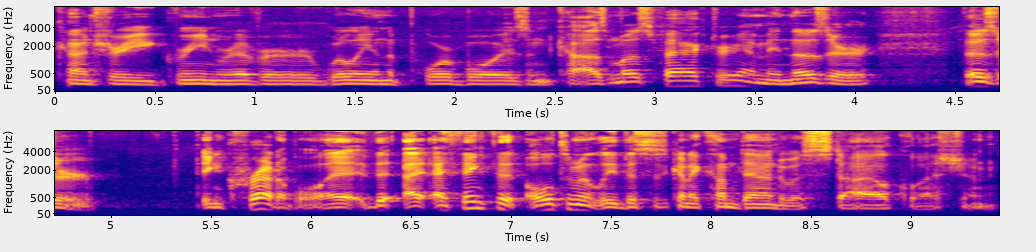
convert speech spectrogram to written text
Country, Green River, Willie and the Poor Boys, and Cosmo's Factory. I mean, those are those are incredible. I, I think that ultimately this is going to come down to a style question,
